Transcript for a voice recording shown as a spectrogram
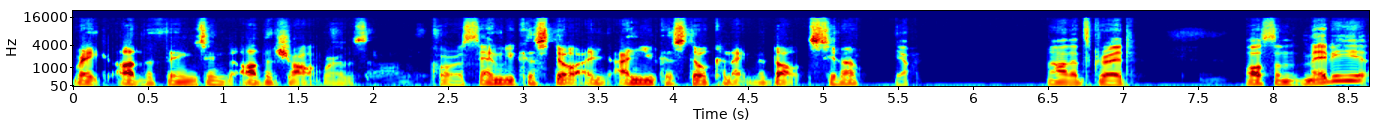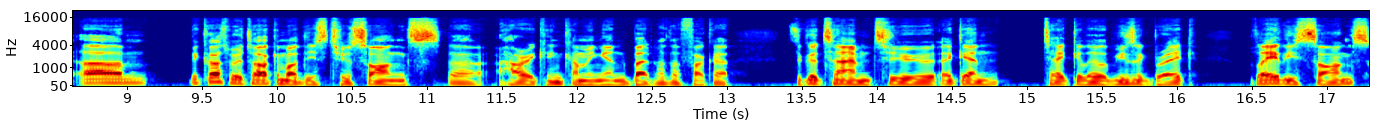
Make other things in other genres, Of course. Yeah. and you can still and, and you can still connect the dots. You know? Yeah. Oh, that's great. Awesome. Maybe um because we're talking about these two songs, uh, Hurricane coming in, Bad Motherfucker, it's a good time to again take a little music break, play these songs.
